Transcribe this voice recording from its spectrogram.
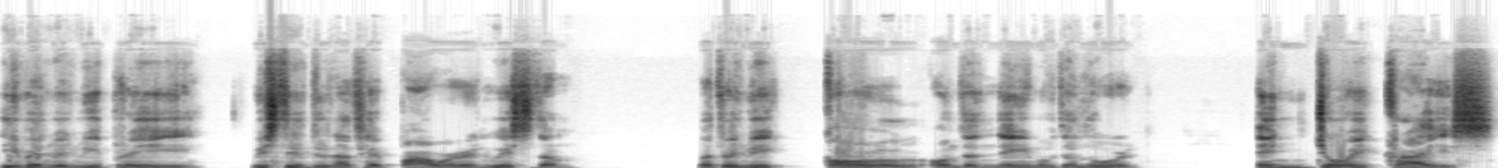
even when we pray, we still do not have power and wisdom. But when we call on the name of the Lord, enjoy Christ,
